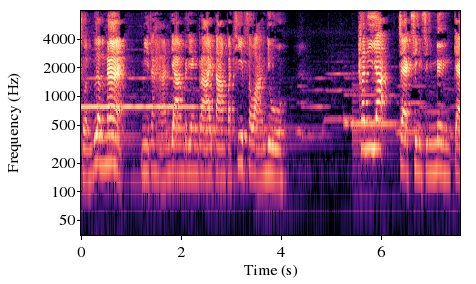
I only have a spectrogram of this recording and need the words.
ส่วนเบื้องหน้ามีทหารยามเรียงรายตามประทีปสว่างอยู่ทนิยะ แจกสิ่งสิ่งหนึ่งแก่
